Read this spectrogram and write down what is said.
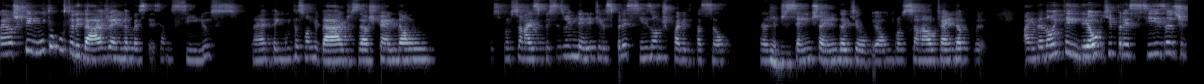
Eu acho que tem muita oportunidade ainda para de cílios, né? Tem muitas novidades. Eu acho que ainda um- os profissionais precisam entender que eles precisam de qualificação. né? A gente Uhum. sente ainda que é um profissional que ainda, ainda não entendeu que precisa de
